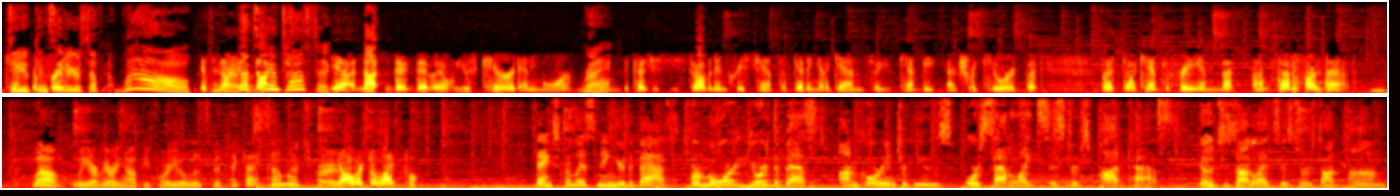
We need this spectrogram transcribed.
do you consider yourself? Wow, It's not. that's it's not- fantastic. Yeah, not they, they don't use cured anymore, Right. Um, because you, you still have an increased chance of getting it again, so you can't be actually cured, but but uh, cancer free, and that I'm satisfied with that. Well, we are very happy for you, Elizabeth. Thank you so much for Y'all are delightful. Thanks for listening. You're the best. For more You're the Best Encore interviews or Satellite Sisters podcasts, Go to satellitesisters.com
